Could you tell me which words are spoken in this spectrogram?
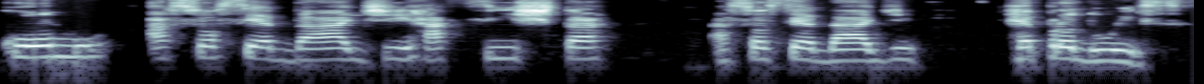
como a sociedade racista, a sociedade reproduz.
